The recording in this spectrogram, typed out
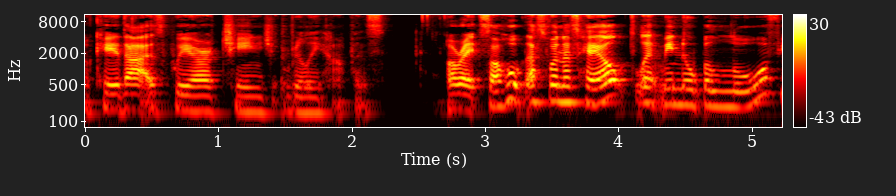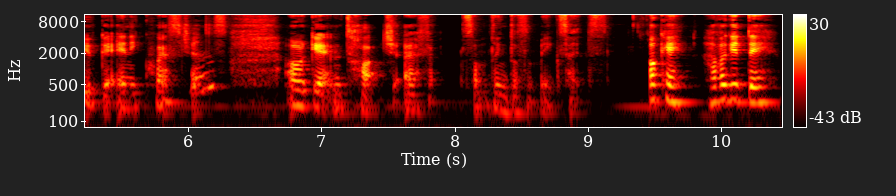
Okay, that is where change really happens. All right, so I hope this one has helped. Let me know below if you've got any questions or get in touch if something doesn't make sense. Okay, have a good day.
